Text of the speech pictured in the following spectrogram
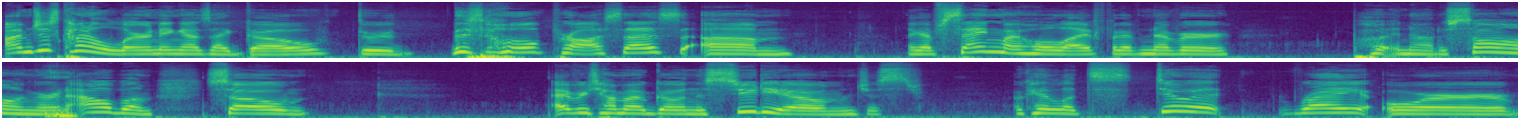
I'm just kind of learning as I go through this whole process. Um, like I've sang my whole life, but I've never putting out a song or an album. So every time I would go in the studio, I'm just okay. Let's do it right or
